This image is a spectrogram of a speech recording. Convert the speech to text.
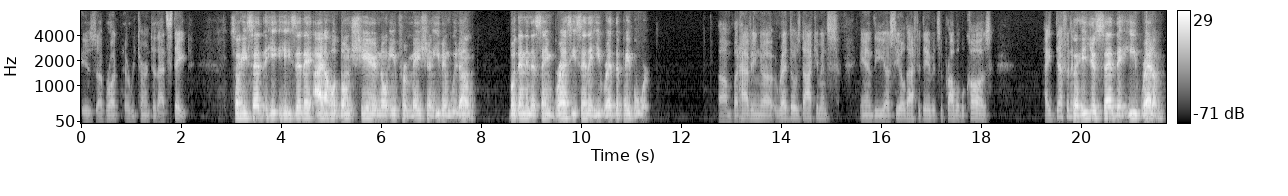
is uh, brought, or returned to that state. So he said he, he said that Idaho don't share no information even with them. But then in the same breath, he said that he read the paperwork. Um, But having uh, read those documents and the uh, sealed affidavits of probable cause, I definitely. So he just said that he read them.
